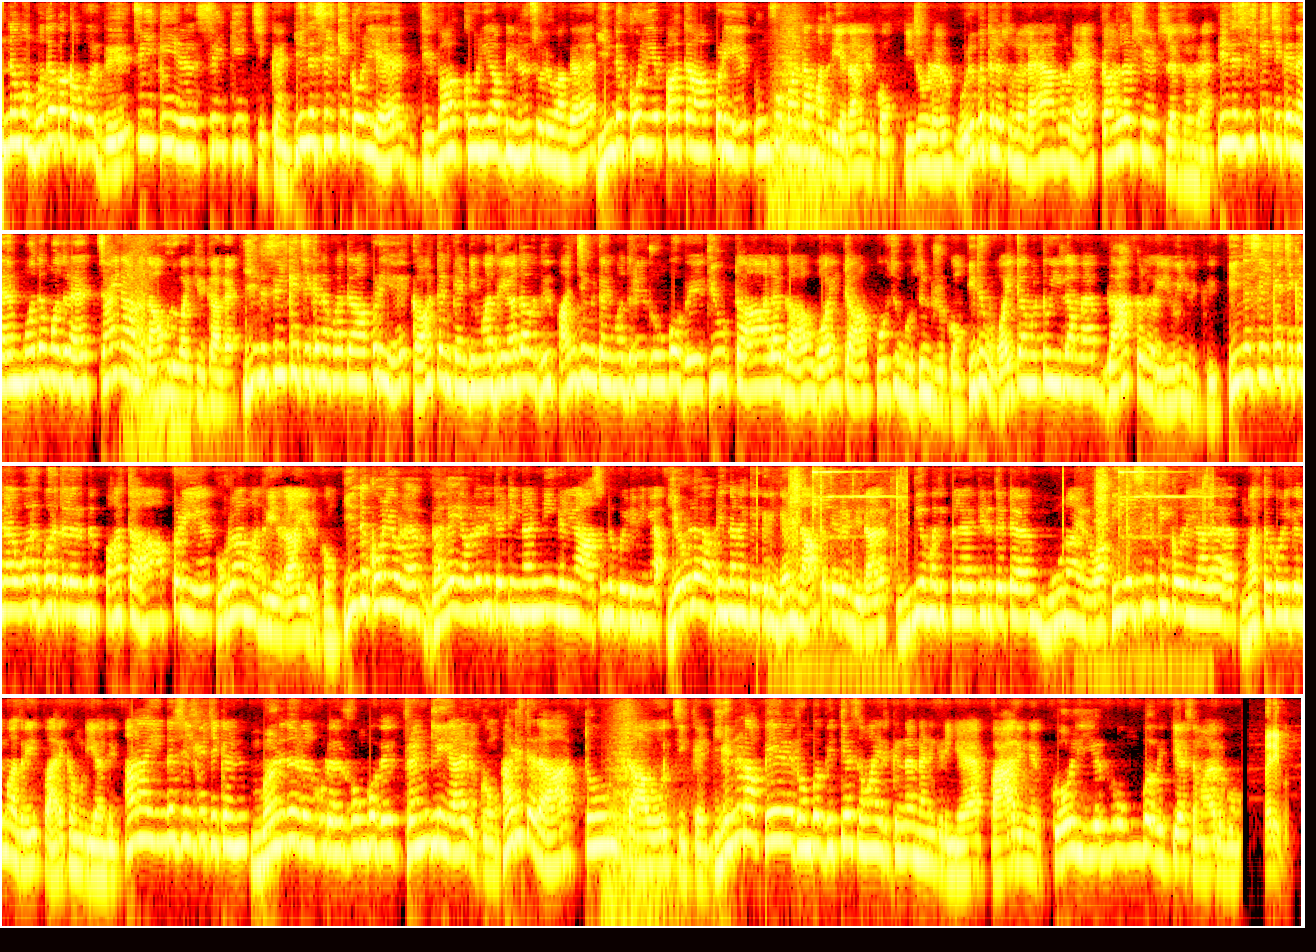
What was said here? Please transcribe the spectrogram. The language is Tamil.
நம்ம முத பக்க போறது சில்கி சில்கி சிக்கன் இந்த சில்கி கோழிய திவா கோழி அப்படின்னு சொல்லுவாங்க. இந்த கோழிய பார்த்தா அப்படியே குங்ஃபு பாண்டா மாதிரியே தான் இருக்கும். இதோட உருவத்துல சொல்லல அதோட கலர் ஷேட்ஸ்ல சொல்றேன். இந்த சில்கி சிக்கனை முத முதல்ல சைனால தான் உருவாக்கி இருக்காங்க இந்த சில்கி சிக்கனை பார்த்தா அப்படியே காட்டன் கேண்டி மாதிரி அதாவது பஞ்சு மிட்டாய் மாதிரி ரொம்பவே கியூட்டா அழகா ஒயிட்டா பொசு பொசுன்னு இருக்கும். இது ஒயிட்டா மட்டும் இல்லாம பிளாக் கலர்லயும் இருக்கு. இந்த சில்கி சிக்கனை ஒரு புறத்துல இருந்து பார்த்தா அப்படியே புறா மாதிரியே தான் இருக்கும். இந்த கோழியோட விலை எவ்வளவுன்னு கேட்டீங்கன்னா நீங்களே அசந்து போயிடுவீங்க? எவ்வளவு அப்படின்னு தானே கேக்குறீங்க? நாற்பத்தி ரெண்டு டாலர் இந்திய மதிப்புல கிட்டத்தட்ட மூணாயிரம் ரூபாய். இந்த சில்கி கோழியால மத்த கோழிகள் மாதிரி பறக்க முடியாது. ஆனா இந்த சில்கி சிக்கன் மனிதர்கள் கூட ரொம்பவே ஃப்ரெண்ட்லியா இருக்கும். அடுத்ததா டோன் தாவோ சிக்கன் என்னடா பேரு ரொம்ப வித்தியாசமா இருக்குன்னு நினைக்கிறீங்க? பாருங்க கோழி ரொம்ப வித்தியாசமா இருக்கும். வெரி குட்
